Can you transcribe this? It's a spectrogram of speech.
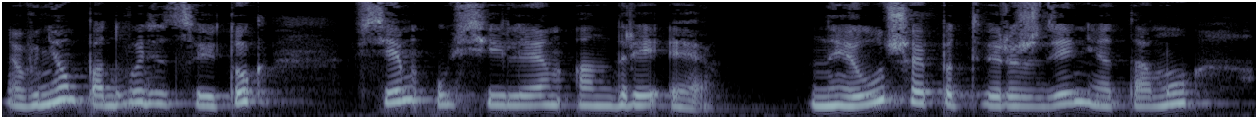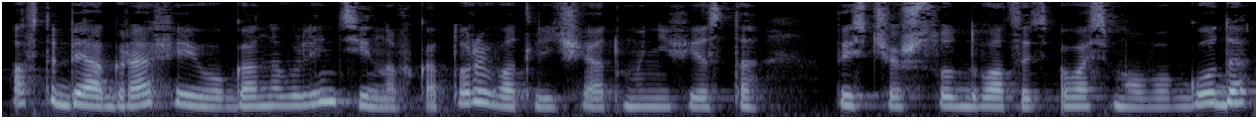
В нем подводится итог всем усилиям Андрея. Наилучшее подтверждение тому автобиография Иоганна Валентина, в которой, в отличие от манифеста 1628 года,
